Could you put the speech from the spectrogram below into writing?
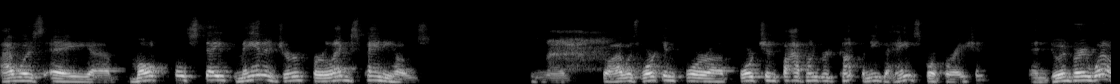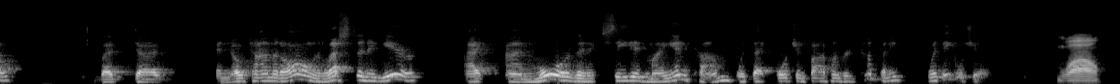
I was a uh, multiple state manager for L'eggs Pantyhose. Uh, so I was working for a Fortune 500 company, the Hanes Corporation, and doing very well. But uh, in no time at all, in less than a year, I, I more than exceeded my income with that Fortune 500 company with Eagle Shield. Wow.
